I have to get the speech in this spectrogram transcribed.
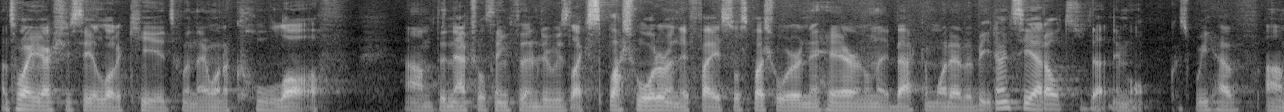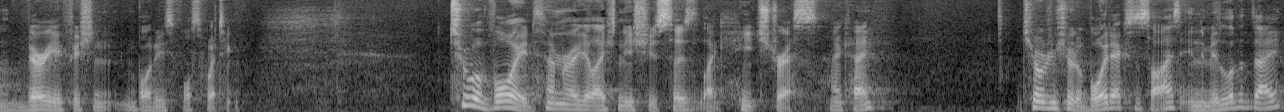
That's why you actually see a lot of kids when they want to cool off. Um, the natural thing for them to do is like splash water on their face or splash water in their hair and on their back and whatever. But you don't see adults do that anymore because we have um, very efficient bodies for sweating. To avoid thermoregulation issues, so like heat stress, okay? Children should avoid exercise in the middle of the day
